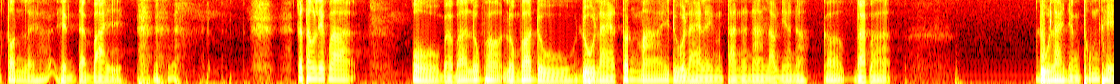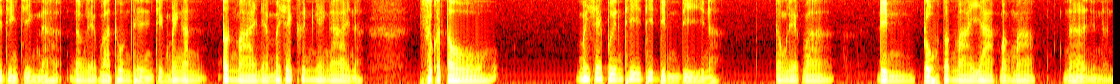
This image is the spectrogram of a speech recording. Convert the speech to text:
ำต้นเลยฮะเห็นแต่ใบ ก็ต้องเรียกว่า โอ้แบบว่าลูกพ่อหลวงพ่อดูดูแลต้นไม้ ดูแลอะไรต่างๆนานาเหล่านี้นะก็แบบว่า ดูแลอย่างทุ่มเทจริง ๆ นะฮะต้องเรียกว่าทุ่มเทจริง ๆ ไม่งั้นต้นไม้เนี่ยไม่ใช่ขึ้นง่าย ๆ นะสุกโต ไม่ใช่พื้นที่ที่ดินดีนะ ต้องเรียกว่า ดินปลูกต้นไม้ยากมากๆนะอย่างนั้น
